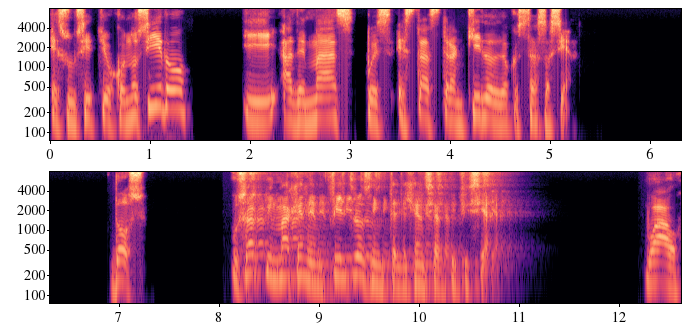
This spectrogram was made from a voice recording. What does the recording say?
es un sitio conocido y además pues estás tranquilo de lo que estás haciendo. 2. Usar tu imagen en filtros de inteligencia artificial. Wow.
